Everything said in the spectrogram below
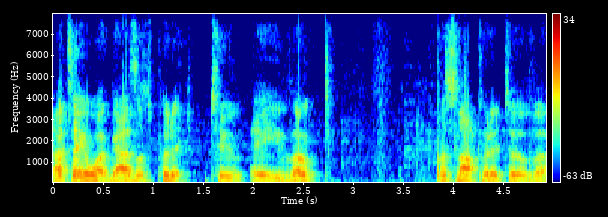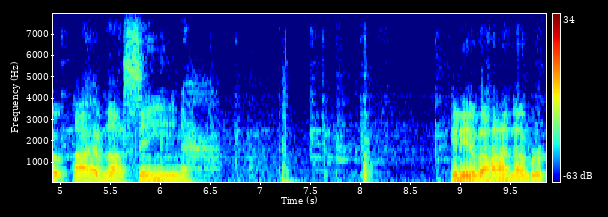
I'll tell you what, guys, let's put it to a vote. Let's not put it to a vote. I have not seen any of the high number.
